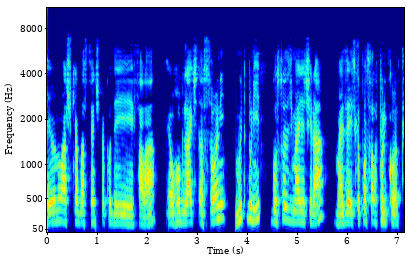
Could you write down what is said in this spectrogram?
eu não acho que é o bastante para poder falar. É o roguelite da Sony, muito bonito, gostoso demais de atirar, mas é isso que eu posso falar por enquanto.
